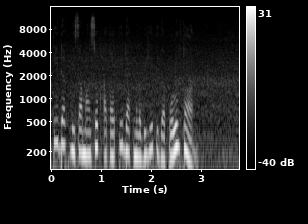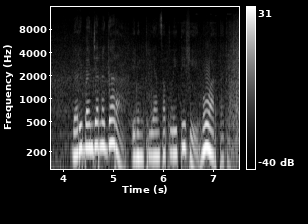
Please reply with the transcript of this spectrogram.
tidak bisa masuk atau tidak melebihi 30 ton. Dari Banjarnegara, Inung Trian Satelit TV mewartakan.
